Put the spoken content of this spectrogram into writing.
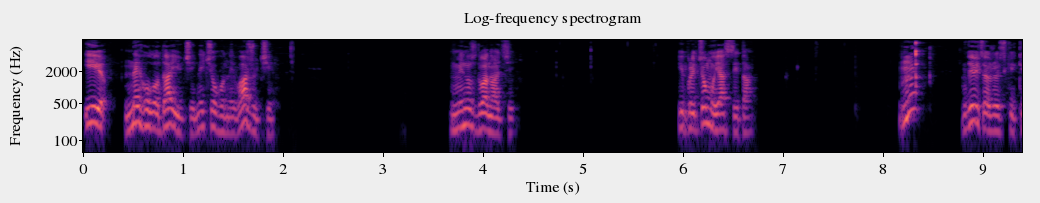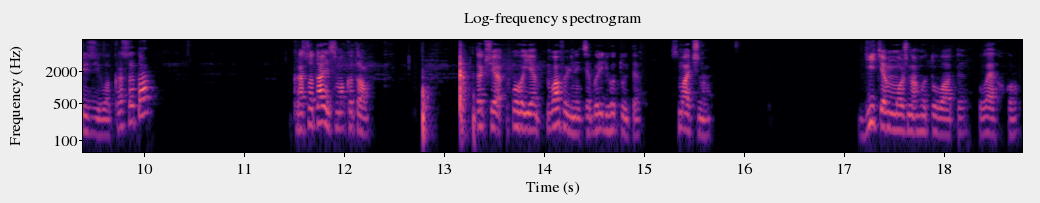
І не голодаючи, нічого не важучи, мінус 12. І при цьому я сита. М? Дивіться вже, скільки з'їла. Красота. Красота і смакота. Так що, в кого є вафельниця, беріть, готуйте. Смачно. Дітям можна готувати легко.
